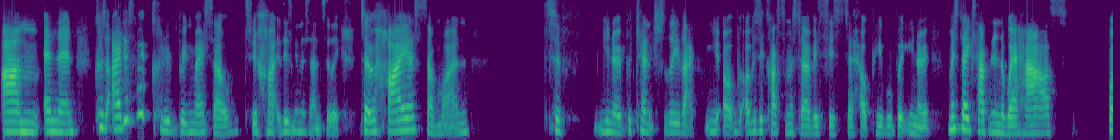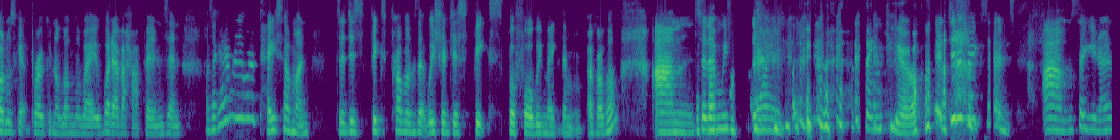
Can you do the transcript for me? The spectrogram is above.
Um and then because I just like couldn't bring myself to hire this is gonna sound silly, to hire someone to you know, potentially like you know, obviously customer service is to help people, but you know, mistakes happen in the warehouse, bottles get broken along the way, whatever happens. And I was like, I don't really want to pay someone to just fix problems that we should just fix before we make them a problem. Um, so then we thank you. it didn't make sense. Um, so you know,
